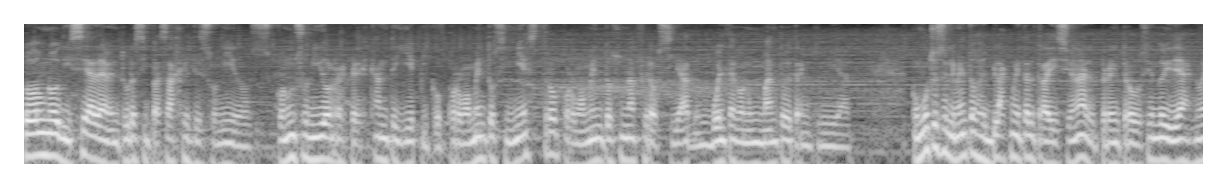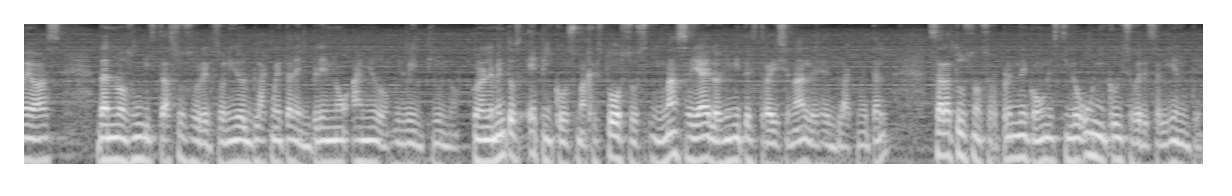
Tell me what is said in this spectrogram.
toda una odisea de aventuras y pasajes de sonidos, con un sonido refrescante y épico, por momentos siniestro, por momentos una ferocidad envuelta con un manto de tranquilidad, con muchos elementos del black metal tradicional, pero introduciendo ideas nuevas, dándonos un vistazo sobre el sonido del black metal en pleno año 2021, con elementos épicos, majestuosos y más allá de los límites tradicionales del black metal, Zarathus nos sorprende con un estilo único y sobresaliente,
